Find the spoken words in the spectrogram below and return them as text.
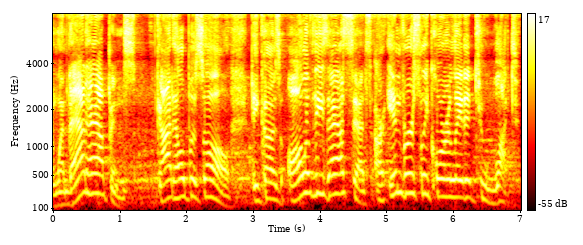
And when that happens, God help us all, because all of these assets are inversely correlated to what?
